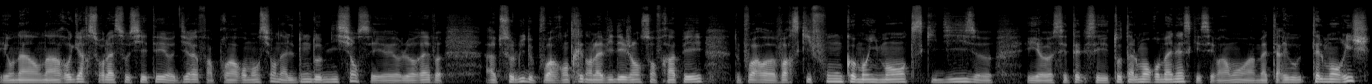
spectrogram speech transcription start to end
et on a, on a un regard sur la société euh, direct. Enfin, pour un romancier, on a le don d'omniscience, c'est le rêve absolu de pouvoir rentrer dans la vie des gens sans frapper, de pouvoir euh, voir ce qu'ils font, comment ils mentent, ce qu'ils disent. et c'est totalement romanesque et c'est vraiment un matériau tellement riche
